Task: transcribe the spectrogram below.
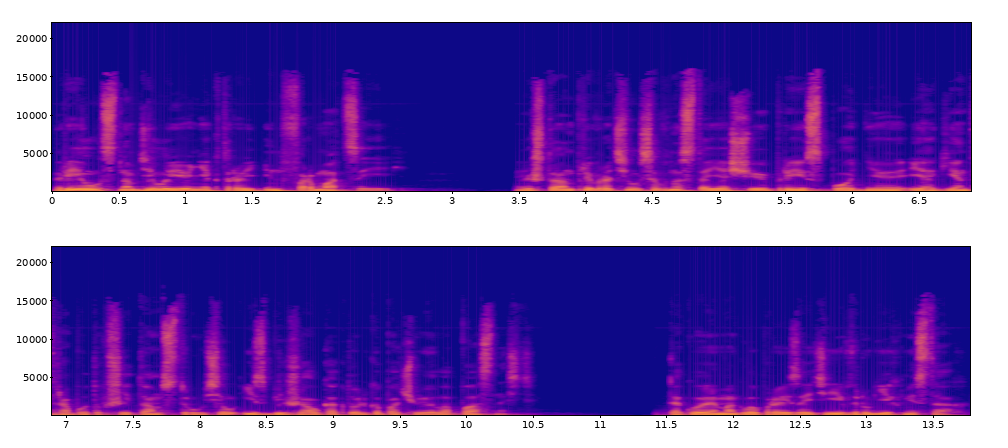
Рил снабдил ее некоторой информацией – Эштан превратился в настоящую преисподнюю, и агент, работавший там, струсил и сбежал, как только почуял опасность. Такое могло произойти и в других местах.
